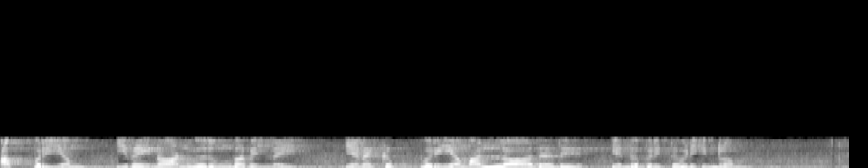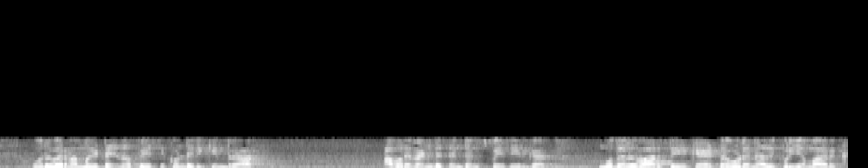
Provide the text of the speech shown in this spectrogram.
அப்பிரியம். இதை நான் விரும்பவில்லை. எனக்கு பிரியம் அல்லாதது என்று பிரித்து விடுகின்றோம். ஒருவர் நம்ம கிட்ட ஏதோ பேசிக்கொண்டு இருக்கின்றார் அவர் ரெண்டு சென்டென்ஸ் பேசியிருக்கார். முதல் வார்த்தையை கேட்ட உடனே அது பிரியமா இருக்கு.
